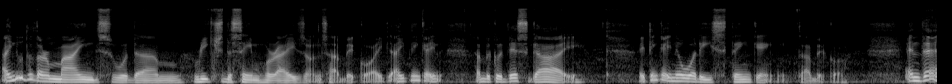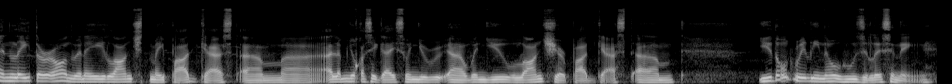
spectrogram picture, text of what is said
I knew that our minds would um reach the same horizon sabi ko. I, I think I sabi ko this guy I think I know what he's thinking, sabi ko. And then later on when I launched my podcast, um uh, alam nyo kasi guys when you uh, when you launch your podcast, um you don't really know who's listening.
